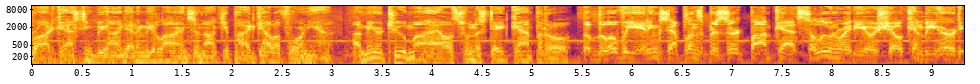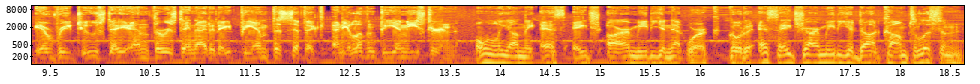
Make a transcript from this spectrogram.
Broadcasting behind enemy lines in occupied California, a mere two miles from the state capital, the bloviating Zeppelin's Berserk Bobcat Saloon radio show can be heard every Tuesday and Thursday night at 8 p.m. Pacific and 11 p.m. Eastern, only on the SHR Media Network. Go to shrmedia.com to listen.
